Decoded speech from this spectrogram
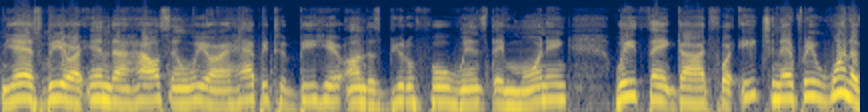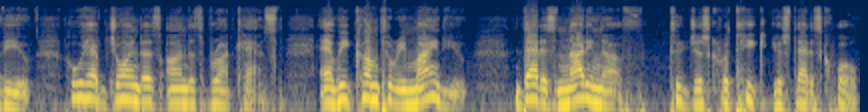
Yes, we are in the house and we are happy to be here on this beautiful Wednesday morning. We thank God for each and every one of you who have joined us on this broadcast. And we come to remind you that is not enough to just critique your status quo.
